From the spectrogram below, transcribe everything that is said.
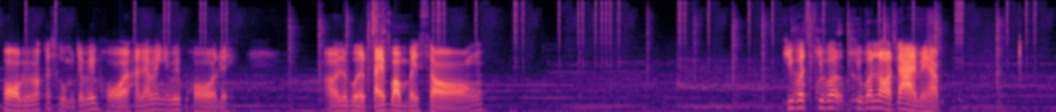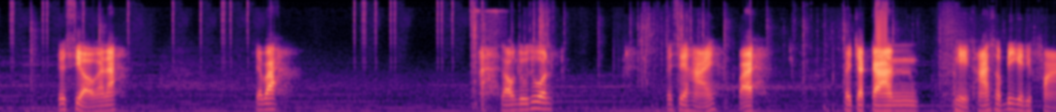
พอไหมว่ากระสุนมันจะไม่พอครั้งแรกมันยังไม่พอเลย เอาระเบิดไปบอมไปสองคิดว่าคิดว่าคิดว่ารอดได้ไหมครับเดี๋ยวเสียวกันนะใช่ปะลองดูทุกคนไม่เสียหาย ไป ไปจัดการเพจฮาร์ดซอบบี้กันดีฝ่า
